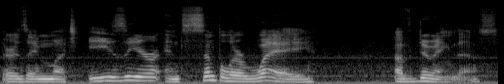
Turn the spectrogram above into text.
there is a much easier and simpler way of doing this.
